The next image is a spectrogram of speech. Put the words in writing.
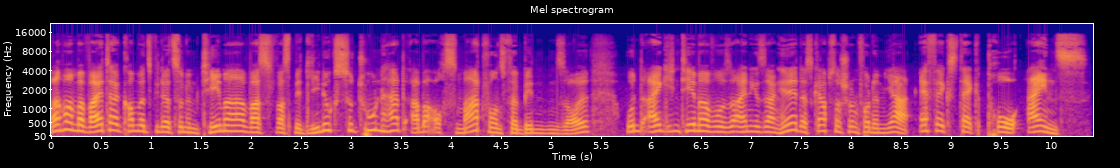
Machen wir mal weiter, kommen wir jetzt wieder zu einem Thema, was, was mit Linux zu tun hat, aber auch Smartphones verbinden soll. Und eigentlich ein Thema, wo so einige sagen, hey, das gab es doch schon vor einem Jahr. FX Tech Pro 1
